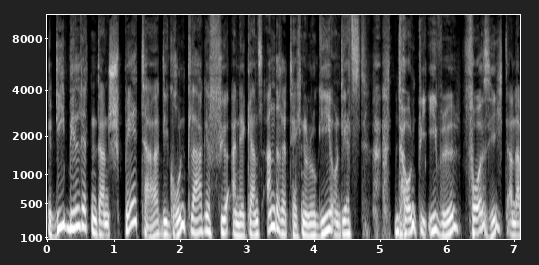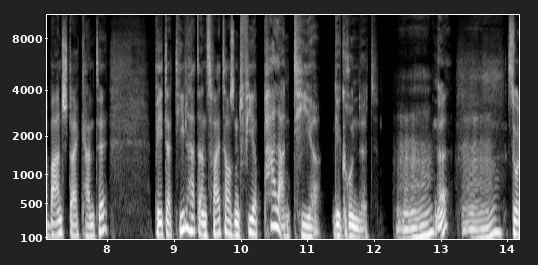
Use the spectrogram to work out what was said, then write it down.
Die bildeten dann später die Grundlage für eine ganz andere Technologie. Und jetzt, don't be evil, Vorsicht an der Bahnsteigkante. Peter Thiel hat dann 2004 Palantir gegründet. Mhm. Ne? Mhm. So,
